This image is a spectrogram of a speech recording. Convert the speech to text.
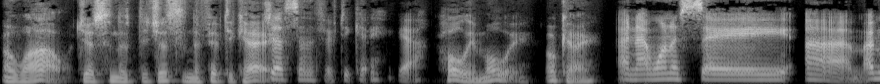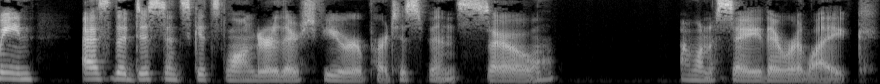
Oh wow, just in the just in the 50k. Just in the 50k, yeah. Holy moly. Okay. And I want to say, um, I mean, as the distance gets longer, there's fewer participants. So I want to say there were like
